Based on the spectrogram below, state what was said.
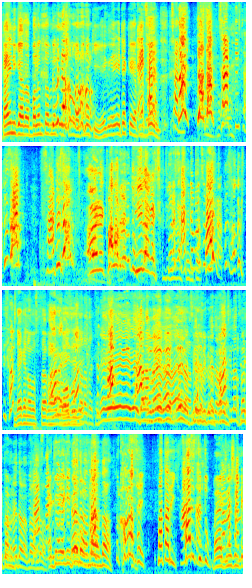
কাহিনী কি বলেন তো আপনি ঘটনা কি এই- এই- এটা কি আপনার বউ? তুই ছাড় ছাড় তুই ছাড়। আরে পালাবি না কিন্তু কি লাগাইছ তুই তুই দেখেন অবস্থা ভাই। এই দেখেন এই, এই, এই, এই, দাঁড়ান, ভাই, ভাই, এই, এই, চিল্লাচিল্লি করো, চিল্লাচিল্লি করুন, এই, দাঁড়ান, দাঁড়ান, দাঁড়ান। রাস্তার একজন ভিতরে একজন কিন্তু- এই, দাঁড়ান, দাঁড়ান, দাঁড়ান। তোর খবর আছে? মাতারি সারি ভাই, একজন আমার স্বামীর।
